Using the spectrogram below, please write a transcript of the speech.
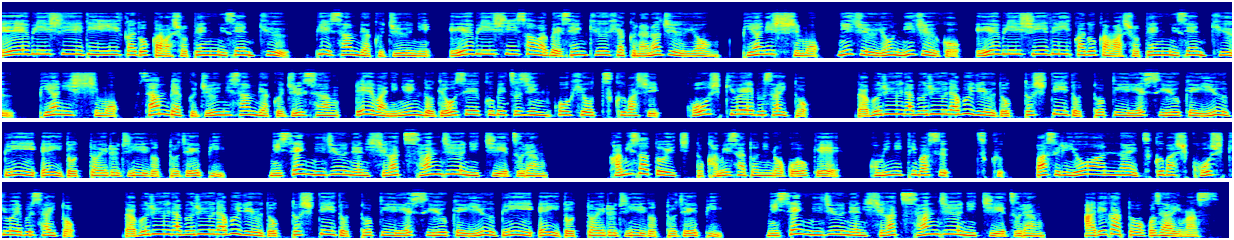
ABCDE 角川書店2009 P312 ABC 沢部1974ピアニッシモ2425 ABCD 角川書店2009ピアニッシモ312-313令和2年度行政区別人口表つくばし公式ウェブサイト www.city.tsukuba.lg.jp 2020年4月30日閲覧。上里1と上里2の合計、コミュニティバス、つく、バス利用案内つくばし公式ウェブサイト。www.city.tsukuba.lg.jp 2020年4月30日閲覧。ありがとうございます。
